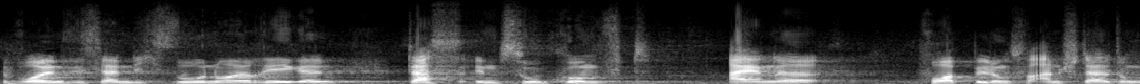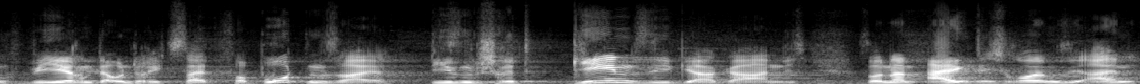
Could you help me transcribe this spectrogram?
wollen Sie es ja nicht so neu regeln, dass in Zukunft eine Fortbildungsveranstaltung während der Unterrichtszeit verboten sei. Diesen Schritt gehen Sie ja gar nicht, sondern eigentlich räumen Sie ein,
